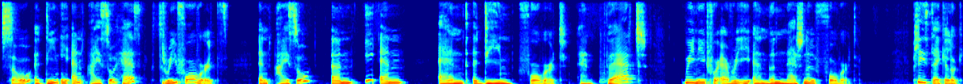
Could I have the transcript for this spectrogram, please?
So a DIN EN ISO has three forewords an ISO, an EN, and a DIN foreword. And that we need for every EN, the national foreword. Please take a look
